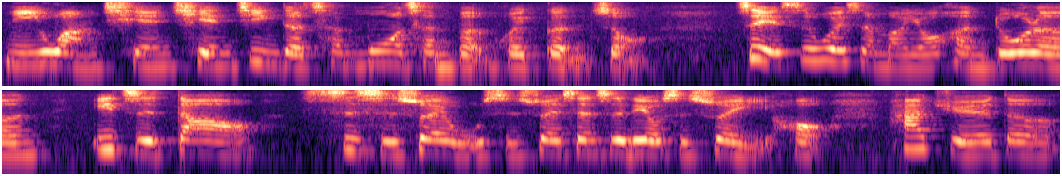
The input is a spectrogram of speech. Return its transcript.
你往前前进的沉没成本会更重。这也是为什么有很多人一直到四十岁、五十岁，甚至六十岁以后，他觉得，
